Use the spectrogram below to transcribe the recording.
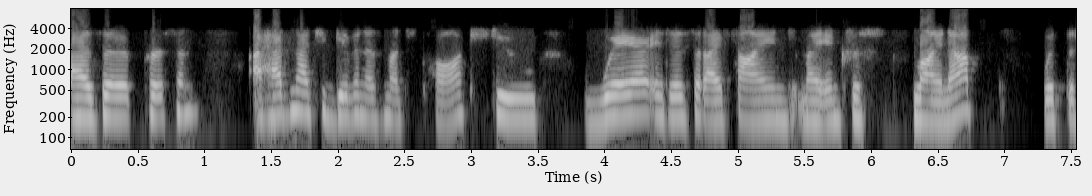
as a person. I hadn't actually given as much thought to where it is that I find my interests line up with the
